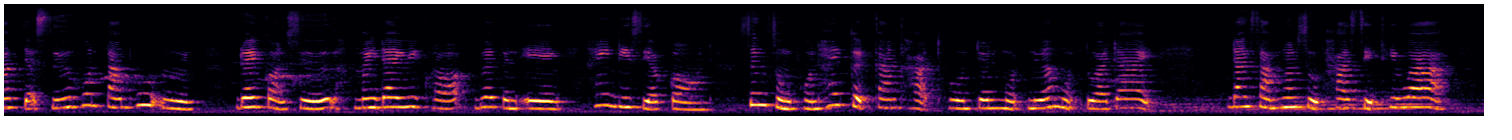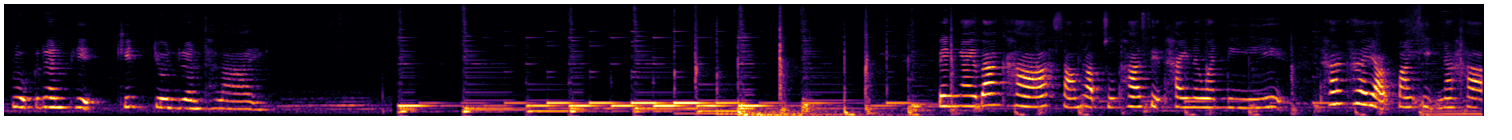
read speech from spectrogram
มักจะซื้อหุ้นตามผู้อื่น โดยก่อนซื้อไม่ได้วิเคราะห์ด้วยตนเอง ให้ดีเสียก่อน ซึ่งส่งผลให้เกิดการขาดทุนจนหมดเนื้อหมดตัวได้ ดังสำนวนสุภาษิตที่ว่า ปลูกเรือนผิด คิดจนเรือนทลายเป็นไงบ้างคะสำหรับสุภาษิตไทยในวันนี้ ถ้าใครอยากฟังอีกนะคะ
